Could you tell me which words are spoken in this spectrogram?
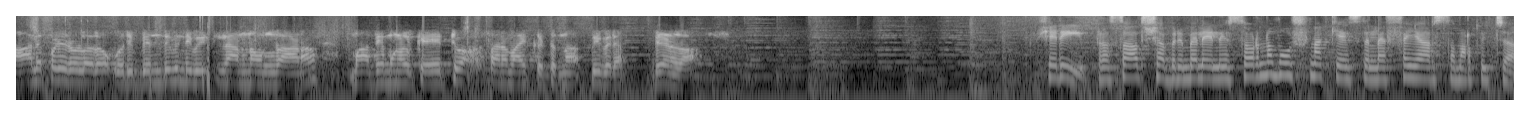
ആലപ്പുഴയിലുള്ള ഒരു ബന്ധുവിന്റെ വീട്ടിലാണെന്നുള്ളതാണ് മാധ്യമങ്ങൾക്ക് ഏറ്റവും അവസാനമായി കിട്ടുന്ന വിവരം. രേണുക. ശരി പ്രസാദ് ശബരിമലയിലെ സ്വർണമോഷണ കേസിൽ എഫ്ഐആർ സമർപ്പിച്ച്.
